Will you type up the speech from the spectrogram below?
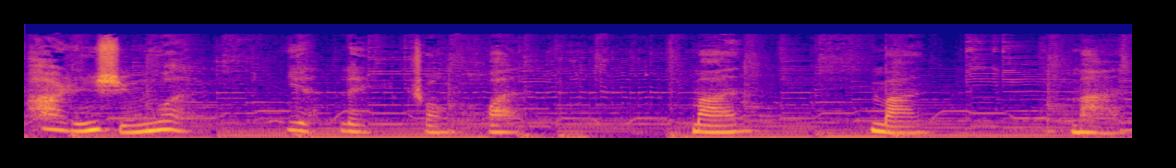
怕人询问，咽泪装欢。瞒，瞒，瞒。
